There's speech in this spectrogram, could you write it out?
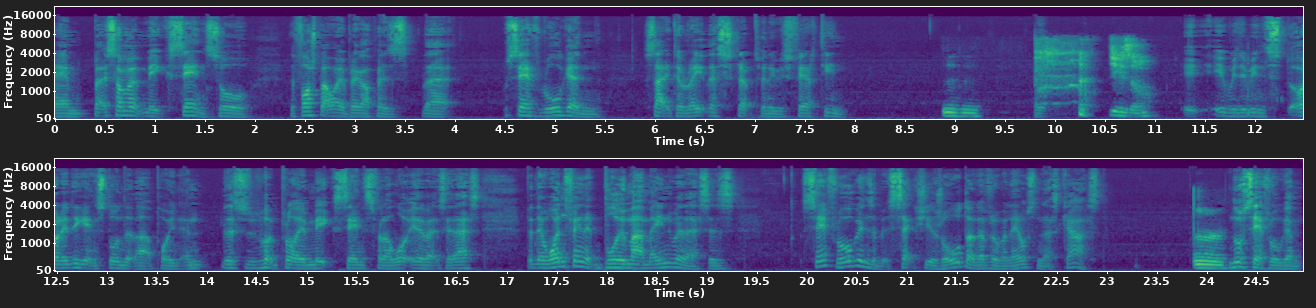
Um, but some of it makes sense. So the first bit I want to bring up is that Seth Rogen started to write this script when he was 13. Mm-hmm. Jesus. It, it would have been already getting stoned at that point, and this is what probably makes sense for a lot of the bits of this. But the one thing that blew my mind with this is Seth Rogen's about six years older than everyone else in this cast. Uh, no Seth Rogen,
